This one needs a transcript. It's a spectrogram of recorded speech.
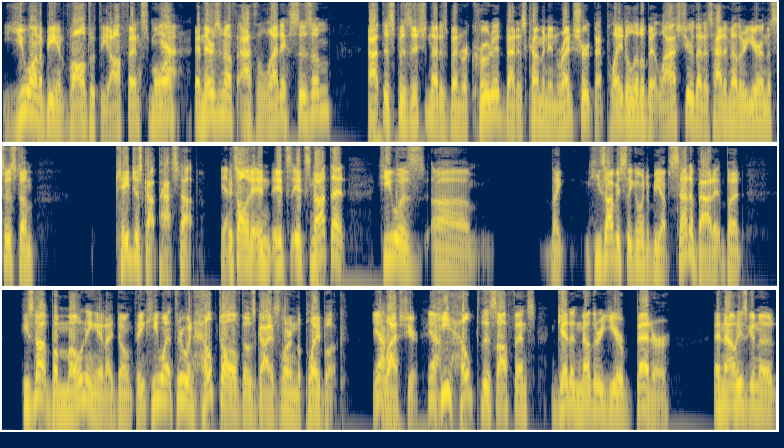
you want to be involved with the offense more. Yeah. And there's enough athleticism at this position that has been recruited, that is coming in redshirt, that played a little bit last year, that has had another year in the system. Cade just got passed up. Yes. It's all it, and it's it's not that he was um, like he's obviously going to be upset about it, but he's not bemoaning it. I don't think he went through and helped all of those guys learn the playbook. Yeah. last year. Yeah. he helped this offense get another year better, and now he's going to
